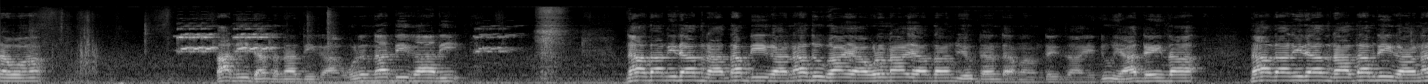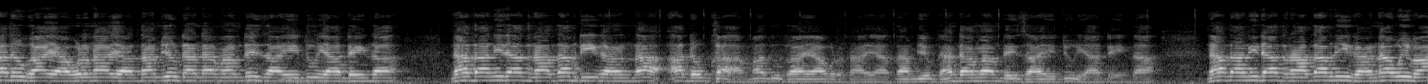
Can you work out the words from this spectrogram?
နဝသာနိဒသနာတိကဝရဏတိကာတိ နာသာနိဒသနာသဗ္ဗတိကနာဒုက္ခယဝရဏယသံပြုတ်တံဓမ္မံဒိဋ္ဌာဟိတုယာဒိဋ္ဌာနာသာနိဒသနာသဗ္ဗတိကနာဒုက္ခယဝရဏယသံပြုတ်တံဓမ္မံဒိဋ္ဌာဟိတုယာဒိဋ္ဌာနာသာနိဒသနာသဗ္ဗတိကနာအဒုက္ခမဒုက္ခယဝရဏယသံပြုတ်တံဓမ္မံဒိဋ္ဌာဟိတုယာဒိဋ္ဌာနာသာနိဒသနာသဗ္ဗတိကနာဝိဘာ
